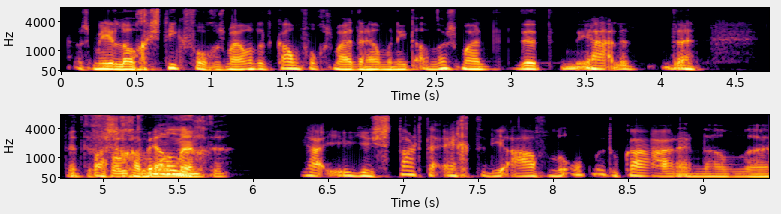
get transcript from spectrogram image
Dat is meer logistiek volgens mij, want het kan volgens mij er helemaal niet anders. Maar dat, ja, dat, dat, dat was geweldig. Ja, je, startte echt die avonden op met elkaar. En dan, eh,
